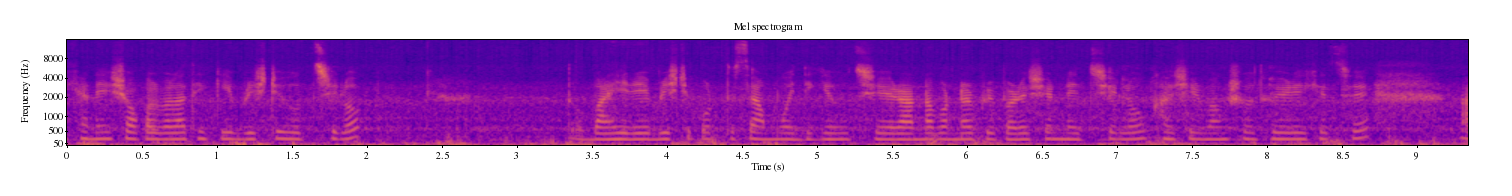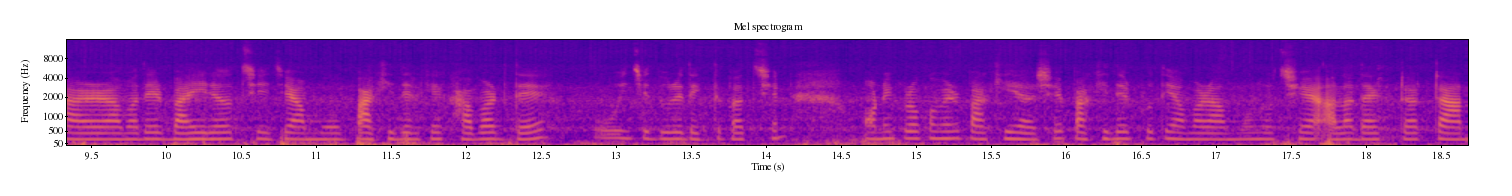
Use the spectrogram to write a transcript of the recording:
এখানে সকালবেলা থেকেই বৃষ্টি হচ্ছিল। তো বাইরে বৃষ্টি পড়তেছে, আম্মু ওইদিকে হচ্ছে রান্নাবান্নার প্রিপারেশন নিচ্ছিল, খাসির মাংস ধুয়ে রেখেছে। আর আমাদের বাইরে হচ্ছে যে আম্মু পাখিদেরকে খাবার দেয়। ওই যে দূরে দেখতে পাচ্ছেন অনেক রকমের পাখি আসে। পাখিদের প্রতি আমার আম্মুর হচ্ছে আলাদা একটা টান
